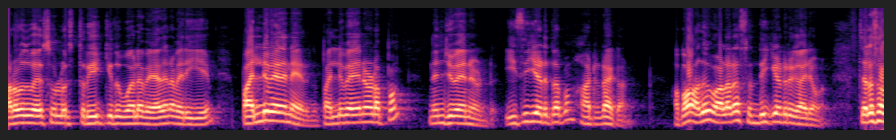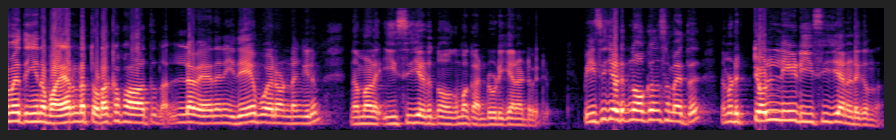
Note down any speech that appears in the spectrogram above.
അറുപത് വയസ്സുള്ള സ്ത്രീക്ക് ഇതുപോലെ വേദന വരികയും പല്ല് വേദനയായിരുന്നു. പല്ല് വേദനയോടൊപ്പം നെഞ്ചുവേദനയുണ്ട് ഇ സി ജി എടുത്തപ്പം ഹാർട്ട് അറ്റാക്കാണ് അപ്പോൾ അത് വളരെ ശ്രദ്ധിക്കേണ്ട ഒരു കാര്യമാണ്. ചില സമയത്ത് ഇങ്ങനെ വയറിന്റെ തുടക്ക ഭാഗത്ത് നല്ല വേദന ഇതേപോലെ ഉണ്ടെങ്കിലും നമ്മൾ ഇ സി ജി എടുത്ത് നോക്കുമ്പോൾ കണ്ടുപിടിക്കാനായിട്ട് പറ്റും. ഇ സി ജി എടുത്ത് നോക്കുന്ന സമയത്ത് നമ്മുടെ twelve lead E C G ആണ് എടുക്കുന്നത്.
